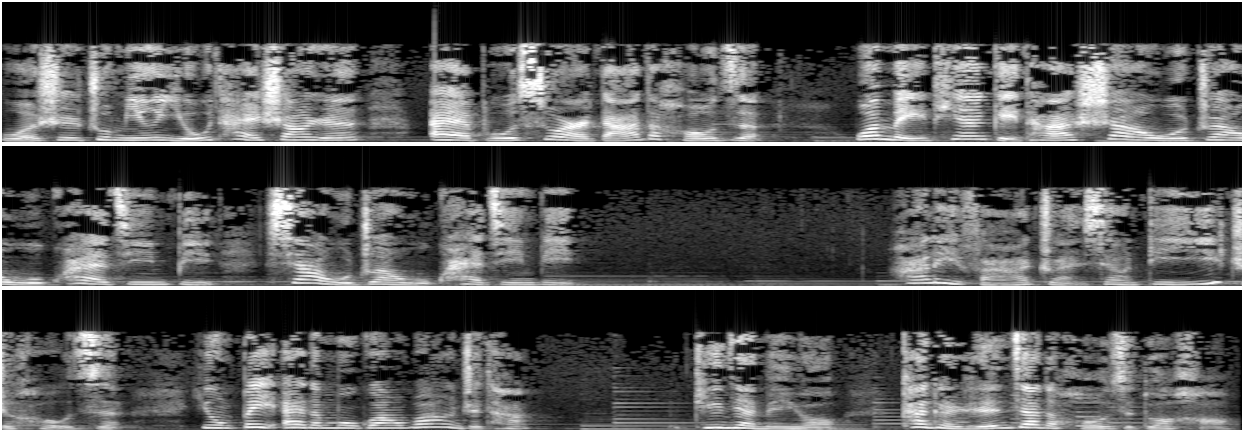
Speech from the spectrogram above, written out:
我是著名犹太商人艾布苏尔达的猴子。我每天给他上午赚五块金币，下午赚五块金币。”哈利法转向第一只猴子，用悲哀的目光望着他。听见没有？看看人家的猴子多好，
